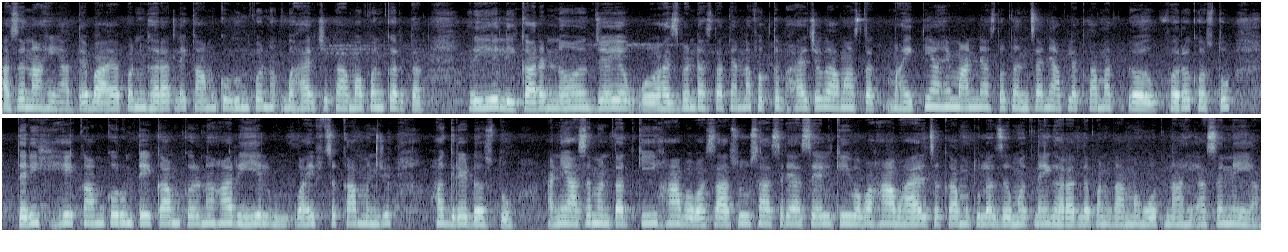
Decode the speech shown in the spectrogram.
असं नाही. आता बाया पण घरातले काम करून पण बाहेरचे कामं पण करतात. रिअली कारण जे हजबंड असतात त्यांना फक्त बाहेरचे कामं असतात. माहिती आहे मान्य असतं त्यांचं आणि आपल्यात कामात फरक असतो. तरी हे काम करून ते काम करणं हा रिअल वाईफचं काम म्हणजे हा ग्रेट असतो. आणि असं म्हणतात की हां बाबा सासू सासरे असेल की बाबा हा बाहेरचं काम तुला जमत नाही घरातलं पण कामं होत नाही असं नाही आहे.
